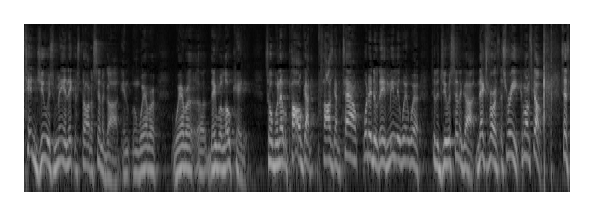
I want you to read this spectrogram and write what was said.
10 Jewish men, they could start a synagogue in, in wherever, wherever uh, they were located. So whenever Paul got, Paul got to town, what they do? They immediately went where? To the Jewish synagogue. Next verse, let's read. Come on, let's go. It says,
